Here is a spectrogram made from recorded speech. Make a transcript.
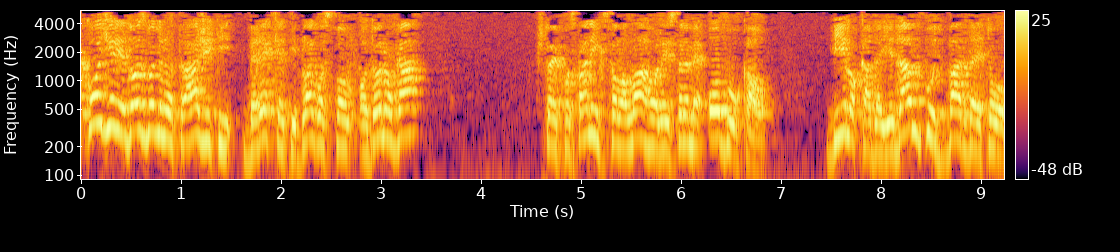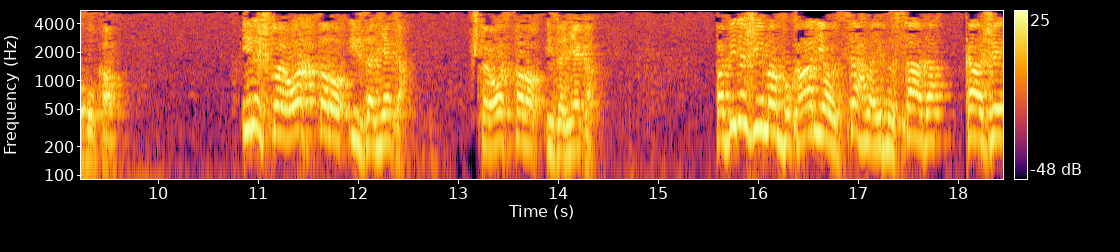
Također je dozvoljeno tražiti bereket i blagoslov od onoga što je poslanik sallallahu alejhi ve selleme obukao. Bilo kada jedan put bar da je to obukao. Ili što je ostalo iza njega što je ostalo iza njega. Pa bilježi imam Buharija od Sahla ibn Sada, kaže,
